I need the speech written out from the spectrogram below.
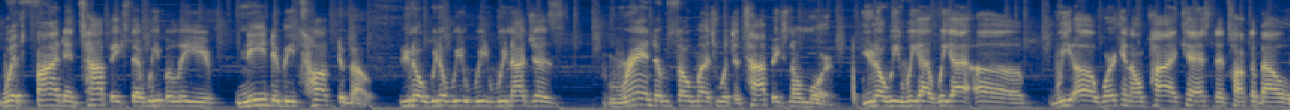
with finding topics that we believe need to be talked about. You know, we don't we we we not just random so much with the topics no more. You know, we we got we got uh We uh working on podcasts that talk about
